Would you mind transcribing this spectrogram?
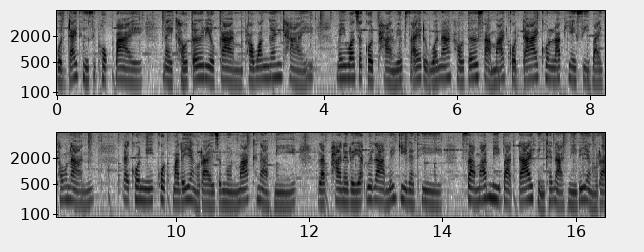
กดได้ถึง 16 ใบ ในเคาน์เตอร์เดียวกัน เพราะว่าเงื่อนไข ไม่ว่าจะกดผ่านเว็บไซต์หรือว่าหน้าเคาน์เตอร์สามารถกดได้คนละเพียง 4 ใบเท่านั้น แต่คนนี้กดมาได้อย่างไรจำนวนมากขนาดนี้ และภายในระยะเวลาไม่กี่นาที สามารถมีบัตรได้ถึงขนาดนี้ได้อย่างไร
